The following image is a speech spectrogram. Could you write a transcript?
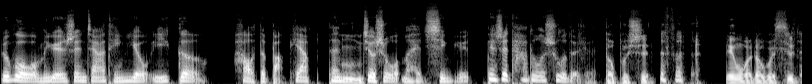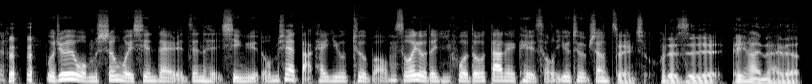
如果我们原生家庭有一个好的榜样，那就是我们很幸运。嗯、但是大多数的人都不是，连我都不是。我觉得我们身为现代人真的很幸运。我们现在打开 YouTube，我们所有的疑惑都大概可以从 YouTube 上解决，或者是 AI 来的。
